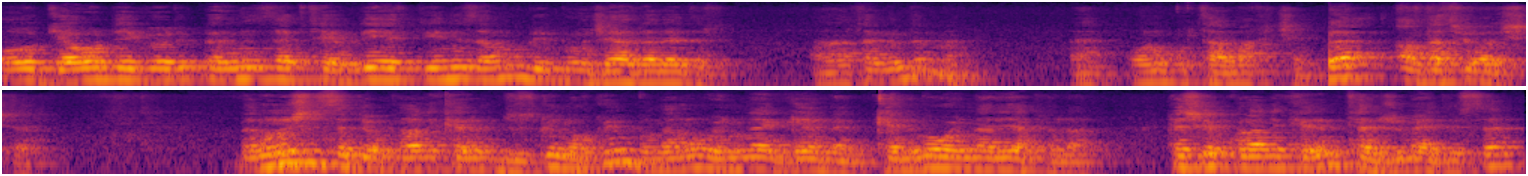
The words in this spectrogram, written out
o gavur diye gördüklerinizle tebliğ ettiğiniz zaman bir mücadeledir. Anlatabildim mi? Heh, onu kurtarmak için. Ve aldatıyorlar işte. Ben onun için size diyorum Kur'an-ı Kerim düzgün okuyun, bunların oyununa gelmeyin. Kelime oyunları yapıyorlar. Keşke Kur'an-ı Kerim tercüme edilse,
